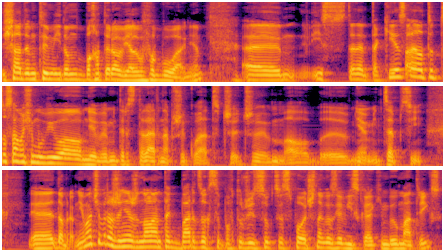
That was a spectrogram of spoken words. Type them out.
śladem tym idą bohaterowie albo fabuła, nie? I ten taki jest, ale to, to samo się mówiło, nie wiem, Interstellar na przykład, czy, czy o, nie wiem, Incepcji. Dobra, nie macie wrażenia, że Nolan tak bardzo chce powtórzyć sukces społecznego zjawiska, jakim był Matrix,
